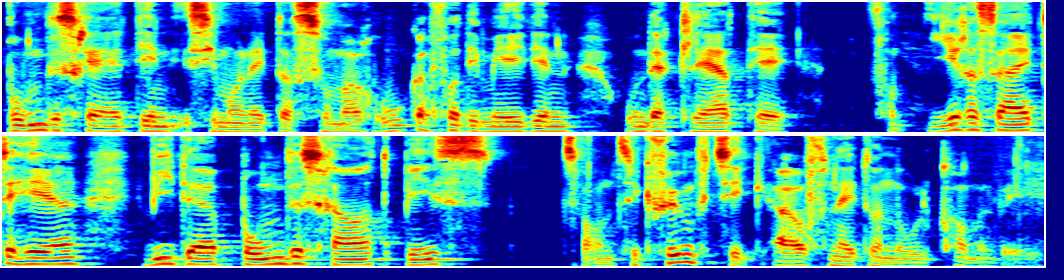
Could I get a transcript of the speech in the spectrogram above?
Bundesrätin Simonetta Sommaruga vor die Medien und erklärte von ihrer Seite her, wie der Bundesrat bis 2050 auf Netto Null kommen will.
